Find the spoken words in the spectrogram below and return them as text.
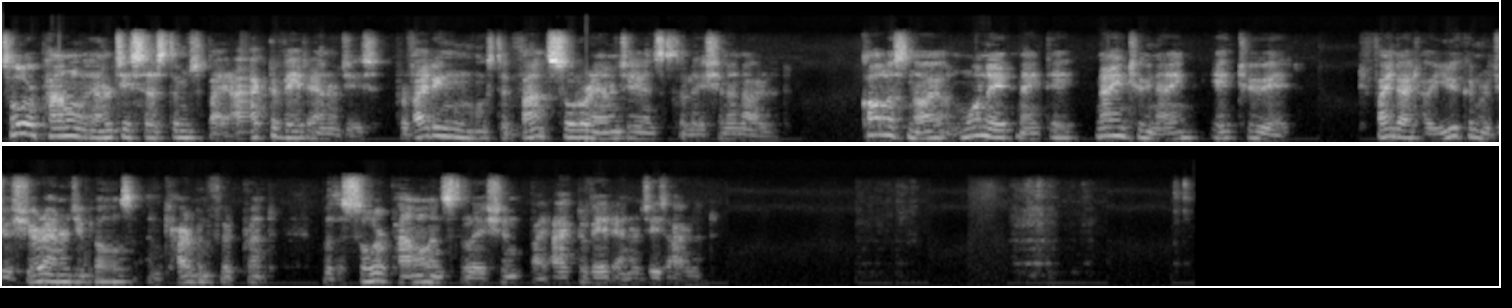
Solar panel energy systems by Activate Energies, providing the most advanced solar energy installation in Ireland. Call us now on 1890 929 828 to find out how you can reduce your energy bills and carbon footprint with a solar panel installation by Activate Energies Ireland.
